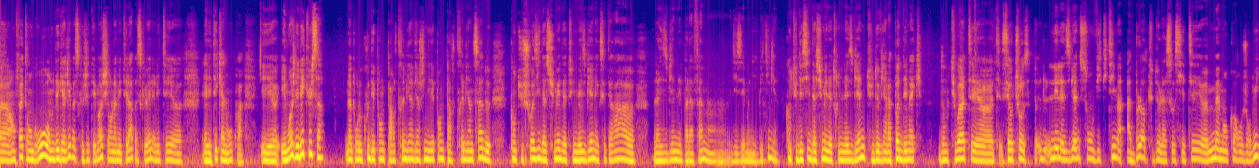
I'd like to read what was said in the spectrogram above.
Euh, en fait, en gros, on me dégageait parce que j'étais moche et on la mettait là parce que elle, elle était, euh, elle était canon quoi. Et, euh, et moi, je l'ai vécu ça. Là, pour le coup, Despentes parle très bien, Virginie Despentes parle très bien de ça, de quand tu choisis d'assumer d'être une lesbienne, etc. euh, la lesbienne n'est pas la femme, euh, disait Monique Wittig. Quand tu décides d'assumer d'être une lesbienne, tu deviens la pote des mecs. Donc tu vois, euh, c'est autre chose. Les lesbiennes sont victimes à bloc de la société, euh, même encore aujourd'hui,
